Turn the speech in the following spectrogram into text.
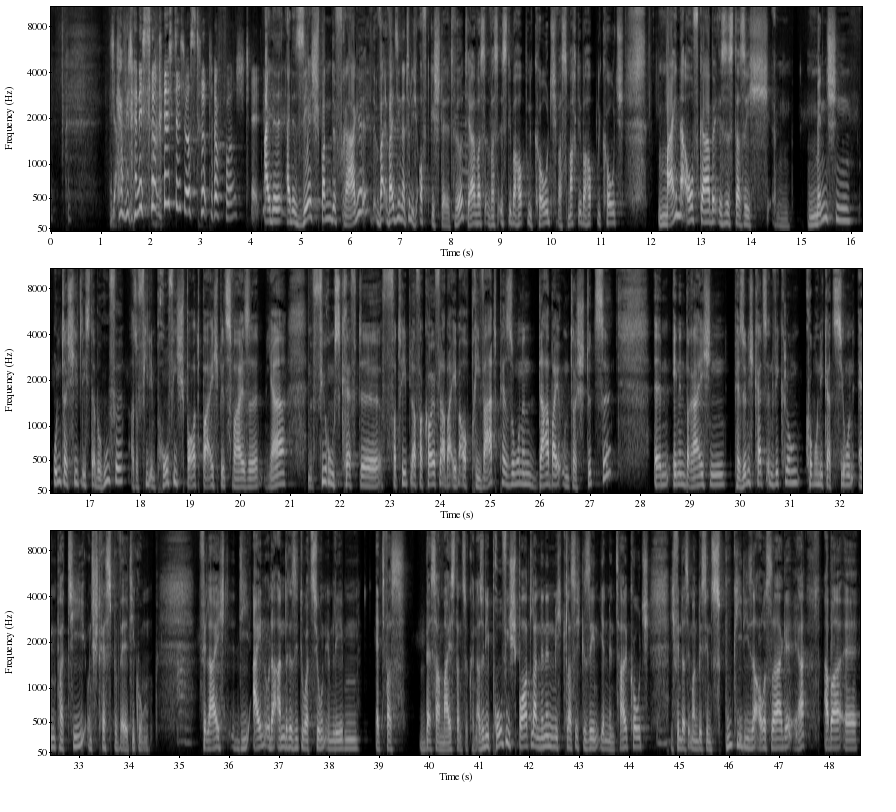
Ich ja. kann mir da nicht so richtig was drunter vorstellen. Eine, eine sehr spannende Frage, weil, weil sie natürlich oft gestellt wird. Ja, was, was ist überhaupt ein Coach? Was macht überhaupt ein Coach? Meine Aufgabe ist es, dass ich ähm, Menschen unterschiedlichster Berufe, also viel im Profisport beispielsweise, ja, Führungskräfte, Vertriebler, Verkäufer, aber eben auch Privatpersonen dabei unterstütze ähm, in den Bereichen Persönlichkeitsentwicklung, Kommunikation, Empathie und Stressbewältigung. Vielleicht die ein oder andere Situation im Leben etwas besser meistern zu können. Also die Profisportler nennen mich klassisch gesehen ihren Mentalcoach. Ich finde das immer ein bisschen spooky, diese Aussage, ja. Aber äh,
